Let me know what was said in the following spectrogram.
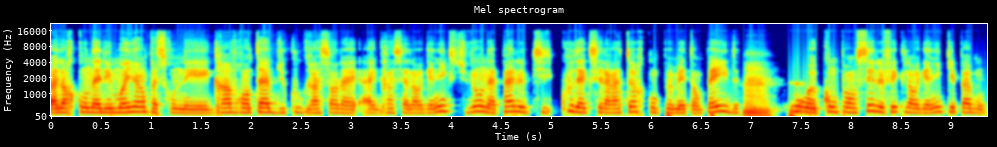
alors qu'on a les moyens parce qu'on est grave rentable du coup grâce à, grâce à l'organique, si tu veux, on n'a pas le petit coup d'accélérateur qu'on peut mettre en paid mmh. pour compenser le fait que l'organique est pas bon.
